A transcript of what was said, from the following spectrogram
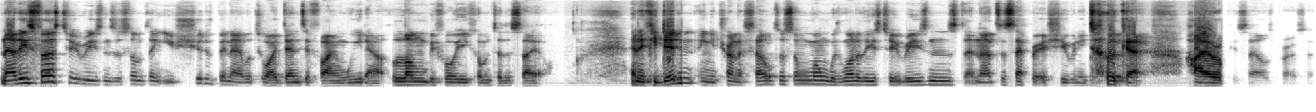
Now, these first two reasons are something you should have been able to identify and weed out long before you come to the sale. And if you didn't and you're trying to sell to someone with one of these two reasons, then that's a separate issue we need to look at higher up your sales process.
